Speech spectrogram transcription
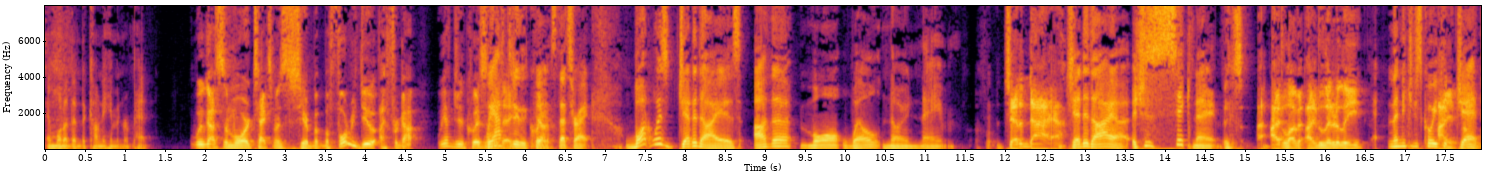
and wanted them to come to Him and repent. We've got some more text messages here, but before we do, I forgot we have to do the quiz. We have to do the quiz. Yeah. That's right. What was Jedediah's other more well-known name? Jedediah. Jedediah. It's just a sick name. It's I, I love it. I literally And then you can just call your I Jed.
